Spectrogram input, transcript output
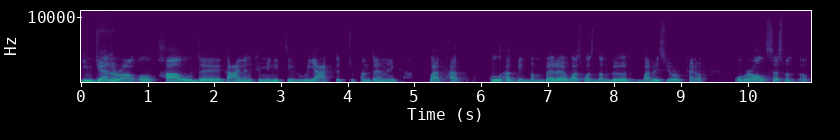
in general of how the guideline community reacted to pandemic? What have could have been done better? What was done good? What is your kind of overall assessment of?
